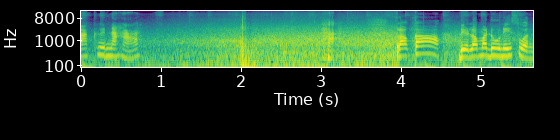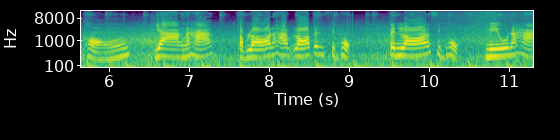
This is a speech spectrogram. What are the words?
มากขึ้นนะคะค่ะแล้วก็เดี๋ยวเรามาดูในส่วนของยางนะคะ กับล้อนะคะล้อเป็น 16 เป็นล้อ 16 นิ้วนะคะ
